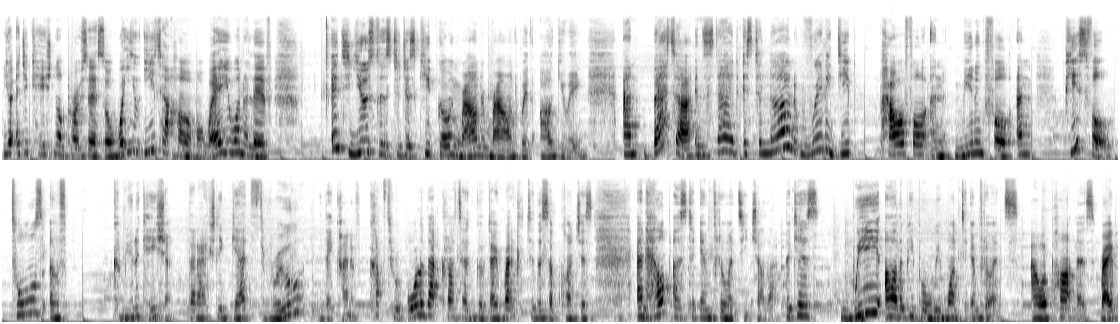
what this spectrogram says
your educational process or what you eat at home or where you want to live, it's useless to just keep going round and round with arguing. And better instead is to learn really deep, powerful, and meaningful and peaceful tools of communication that actually get through. They kind of cut through all of that clutter, go directly to the subconscious, and help us to influence each other because we are the people we want to influence, our partners, right?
